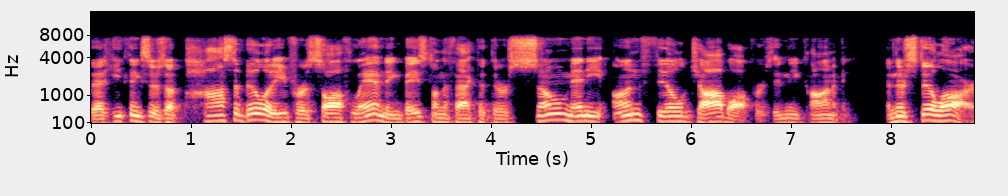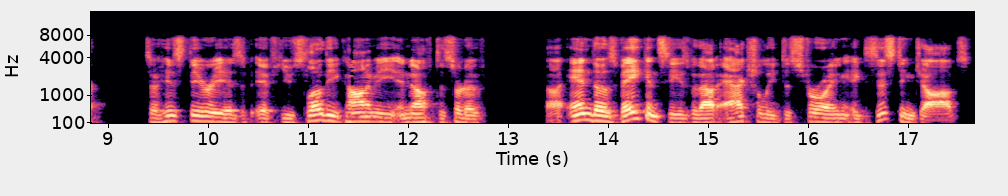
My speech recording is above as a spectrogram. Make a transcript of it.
that he thinks there's a possibility for a soft landing based on the fact that there are so many unfilled job offers in the economy, and there still are. So his theory is if you slow the economy enough to sort of uh, end those vacancies without actually destroying existing jobs,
